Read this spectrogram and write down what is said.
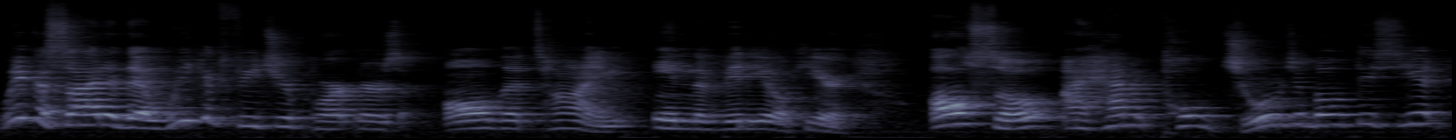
we've decided that we could feature partners all the time in the video here. Also, I haven't told George about this yet,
